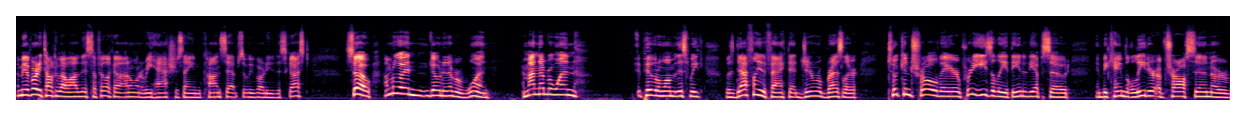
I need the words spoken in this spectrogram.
I mean, I've already talked about a lot of this. So I feel like I don't want to rehash the same concepts that we've already discussed. So I'm going to go ahead and go to number one. My number one pivotal moment this week was definitely the fact that General Bressler took control there pretty easily at the end of the episode and became the leader of Charleston or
